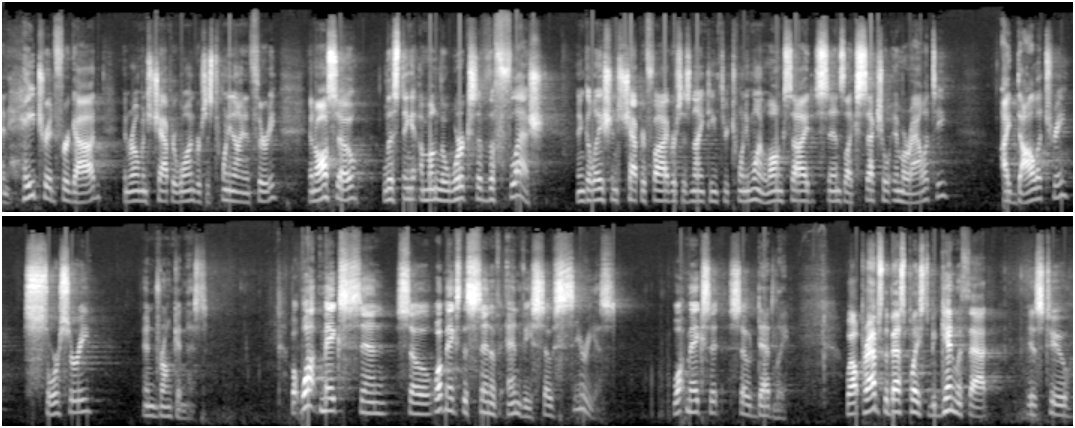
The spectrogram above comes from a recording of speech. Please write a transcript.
and hatred for God in Romans chapter 1, verses 29 and 30, and also listing it among the works of the flesh in Galatians chapter 5, verses 19 through 21, alongside sins like sexual immorality, idolatry, sorcery, and drunkenness. But what makes sin so, what makes the sin of envy so serious? What makes it so deadly? Well, perhaps the best place to begin with that is to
